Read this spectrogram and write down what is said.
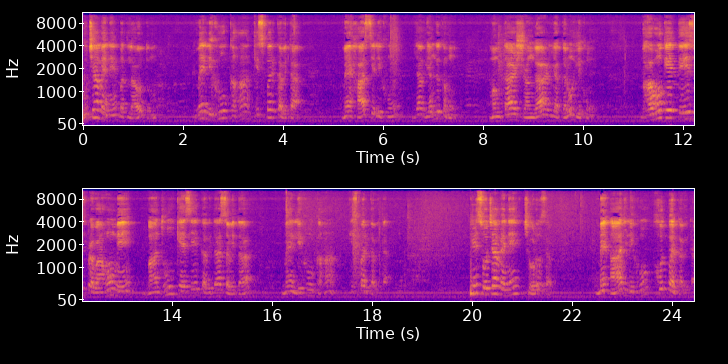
पूछा मैंने, बतलाओ तुम? मैं लिखूं कहाँ, किस पर कविता? मैं हास्य लिखूं या व्यंग कहूँ? ममता, श्रृंगार या करुण लिखूं? भावों के तेज प्रवाहों में बांधूं कैसे कविता, सविता? मैं लिखूं कहाँ, किस पर कविता? फिर सोचा मैंने, छोड़ो सब। मैं आज लिखूं खुद पर कविता।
